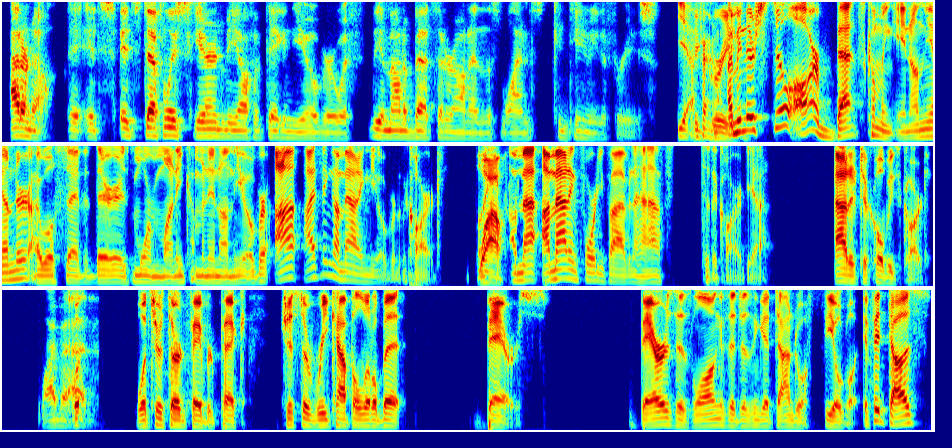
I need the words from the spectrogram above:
I don't know. It, it's it's definitely scaring me off of taking the over with the amount of bets that are on it and this line continuing to freeze. Yeah, I mean, there still are bets coming in on the under. I will say that there is more money coming in on the over. I, I think I'm adding the over to the card. Like, wow. I'm at, I'm adding 45 and a half to the card. Yeah. Add it to Colby's card. Why bad? What, what's your third favorite pick? Just to recap a little bit Bears. Bears, as long as it doesn't get down to a field goal. If it does,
